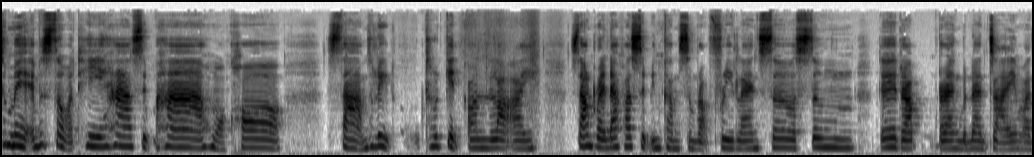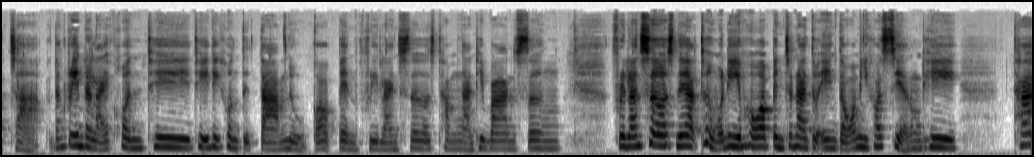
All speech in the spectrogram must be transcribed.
to me episode ที่ 55 หัวข้อ 3 ธุรกิจธุรกิจออนไลน์ สร้างรายได้ passive income สำหรับฟรีแลนเซอร์ซึ่งได้รับแรงบันดาลใจมาจากนักเรียนหลายๆคนที่ที่ที่คนติดตามอยู่ก็เป็นฟรีแลนเซอร์ทำงานที่บ้านซึ่งฟรีแลนเซอร์เนี่ยถือว่าดีเพราะว่าเป็นเจ้านายตัวเองแต่ว่ามีข้อเสียตรงที่ ถ้า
